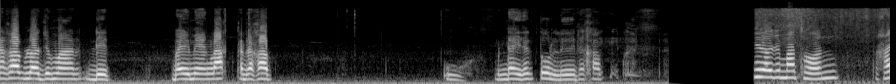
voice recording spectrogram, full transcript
นะครับ เราจะมาเด็ดใบแมงลักกันนะครับอู้มันได้ทั้งต้นเลยนะครับนี่เราจะมาถอนตะไคร้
